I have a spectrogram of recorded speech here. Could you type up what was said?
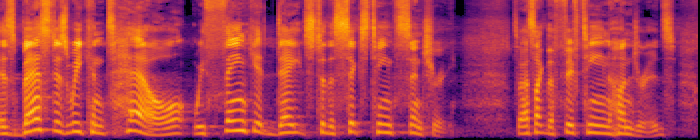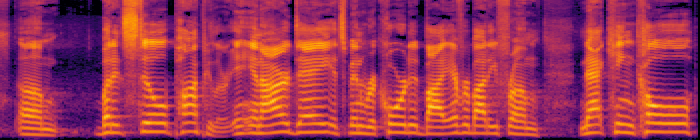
As best as we can tell, we think it dates to the 16th century. So that's like the 1500s. Um, but it's still popular. In, in, our day, it's been recorded by everybody from Nat King Cole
